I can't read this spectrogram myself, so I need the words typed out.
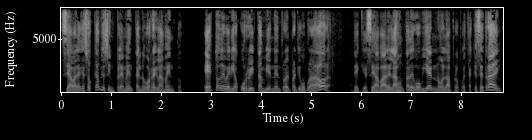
se avalen esos cambios se implementa el nuevo reglamento. Esto debería ocurrir también dentro del Partido Popular ahora, de que se avale la Junta de Gobierno, las propuestas que se traen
